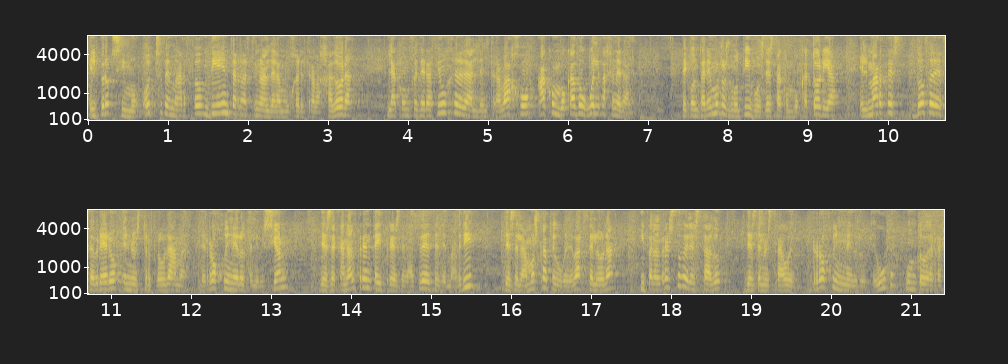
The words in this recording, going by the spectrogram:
El próximo 8 de marzo, Día Internacional de la Mujer Trabajadora, la Confederación General del Trabajo ha convocado huelga general. Te contaremos los motivos de esta convocatoria el martes 12 de febrero en nuestro programa de Rojo y Negro Televisión, desde Canal 33 de la TDT de Madrid, desde la Mosca TV de Barcelona y para el resto del Estado desde nuestra web rojoynegrotv.org.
